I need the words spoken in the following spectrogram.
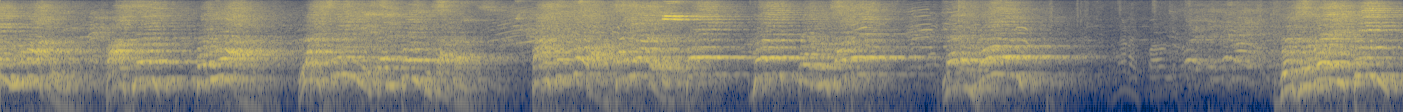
Verse 18.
